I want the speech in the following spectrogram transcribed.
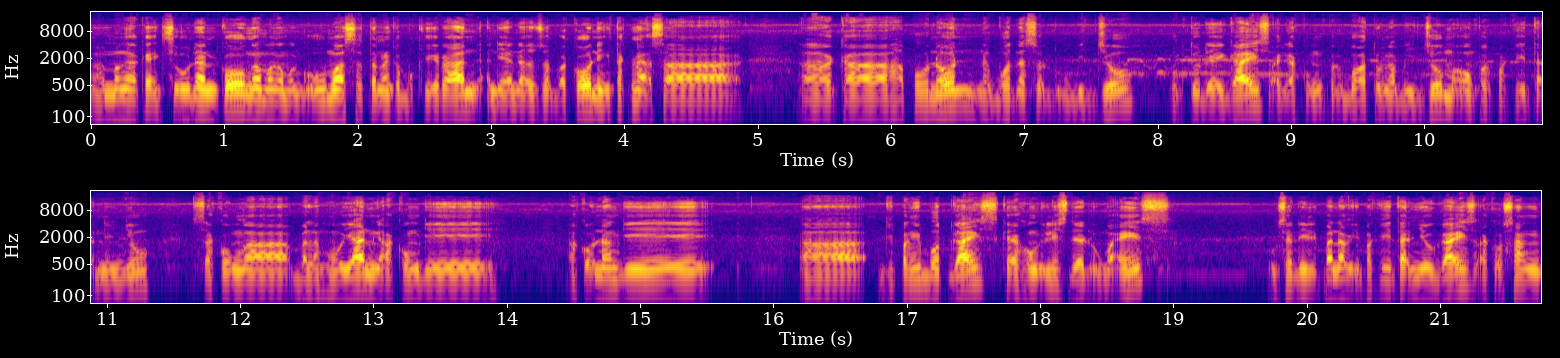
Mga kaigsuunan ko nga mga mag-uuma sa tanang kabukiran ani ana usab ako ning takna sa ah, kahaponon nagbuhat na sa og video. Ug today guys ang akong pagbuhaton nga video maong pagpakita ninyo sa akong ah, balanghoyan nga akong gi ako nang gi ah, gipangibot guys kaya akong ilisdan og mais. Ug sa dili pa na ako ipakita ninyo guys ako sang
